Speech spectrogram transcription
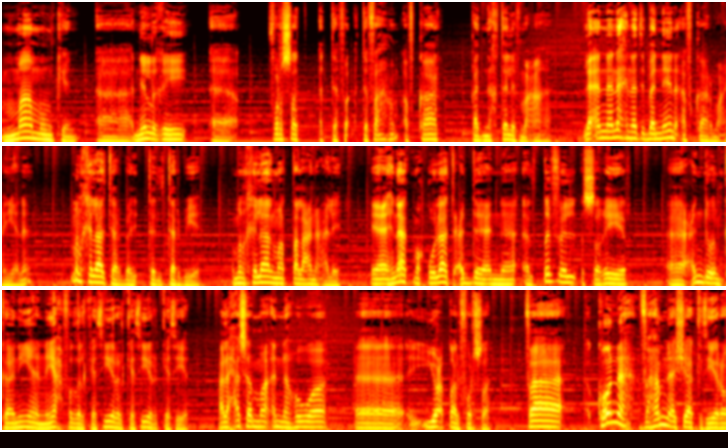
ما ممكن آه، نلغي آه، فرصة التفهم أفكار قد نختلف معها لأن نحن تبنينا أفكار معينة من خلال التربية ومن خلال ما اطلعنا عليه. يعني هناك مقولات عدة أن الطفل الصغير آه، عنده إمكانية أن يحفظ الكثير الكثير الكثير على حسب ما أنه هو آه، يعطى الفرصة. فكون فهمنا أشياء كثيرة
